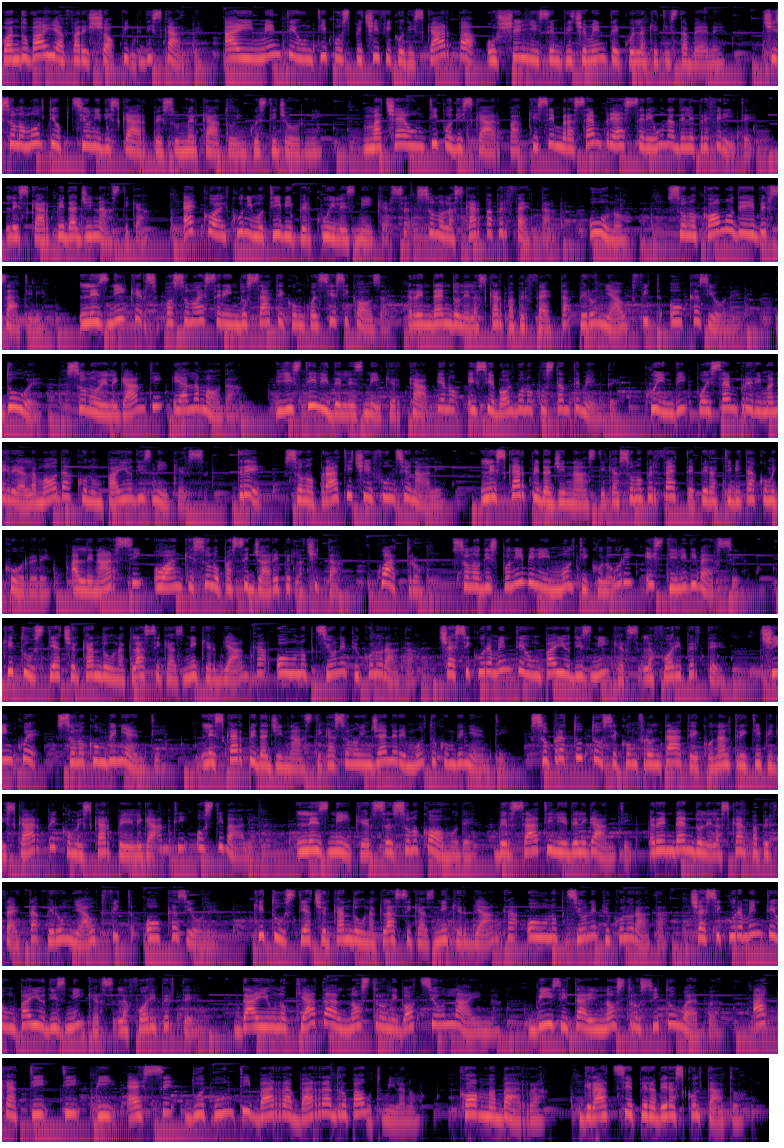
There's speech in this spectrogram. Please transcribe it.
quando vai a fare shopping di scarpe. Hai in mente un tipo specifico di scarpa o scegli semplicemente quella che ti sta bene? Ci sono molte opzioni di scarpe sul mercato in questi giorni, ma c'è un tipo di scarpa che sembra sempre essere una delle preferite, le scarpe da ginnastica. Ecco alcuni motivi per cui le sneakers sono la scarpa perfetta. 1. Sono comode e versatili. Le sneakers possono essere indossate con qualsiasi cosa, rendendole la scarpa perfetta per ogni outfit o occasione. 2. Sono eleganti e alla moda. Gli stili delle sneaker cambiano e si evolvono costantemente, quindi puoi sempre rimanere alla moda con un paio di sneakers. 3. Sono pratici e funzionali. Le scarpe da ginnastica sono perfette per attività come correre, allenarsi o anche solo passeggiare per la città. 4. Sono disponibili in molti colori e stili diversi. Che tu stia cercando una classica sneaker bianca o un'opzione più colorata, c'è sicuramente un paio di sneakers là fuori per te. 5. Sono convenienti. Le scarpe da ginnastica sono in genere molto convenienti, soprattutto se confrontate con altri tipi di scarpe come scarpe eleganti o stivali. Le sneakers sono comode, versatili ed eleganti, rendendole la scarpa perfetta per ogni outfit o occasione. Che tu stia cercando una classica sneaker bianca o un'opzione più colorata, c'è sicuramente un paio di sneakers là fuori per te. Dai un'occhiata al nostro negozio online. Visita il nostro sito web https dropoutmilano.com barra. Grazie per aver ascoltato.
